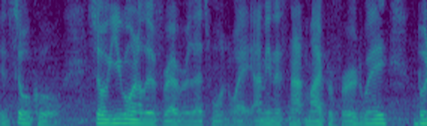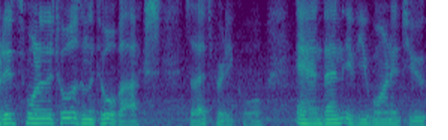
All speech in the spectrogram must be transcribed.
it's so cool. So you want to live forever, that's one way. I mean, it's not my preferred way, but it's one of the tools in the toolbox. So that's pretty cool. And then if you wanted to,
